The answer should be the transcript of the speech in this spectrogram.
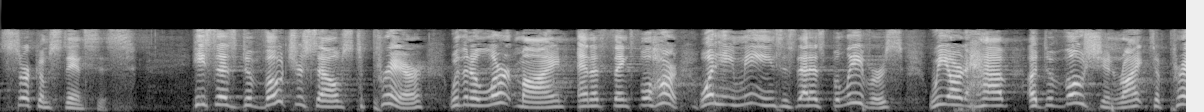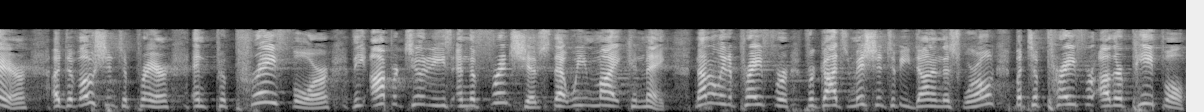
circumstances. He says, devote yourselves to prayer with an alert mind and a thankful heart. What he means is that as believers, we are to have a devotion, right, to prayer, a devotion to prayer, and to pray for the opportunities and the friendships that we might can make. Not only to pray for, for God's mission to be done in this world, but to pray for other people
